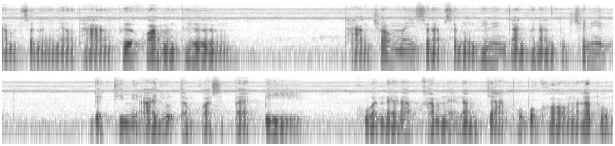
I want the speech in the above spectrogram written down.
นำเสนอแนวทางเพื่อความบันเทิง ทางช่องไม่สนับสนุนให้เล่นการพนันทุกชนิด เด็กที่มีอายุต่ำกว่า 18 ปี ควรได้รับคำแนะนำจากผู้ปกครองนะครับผม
